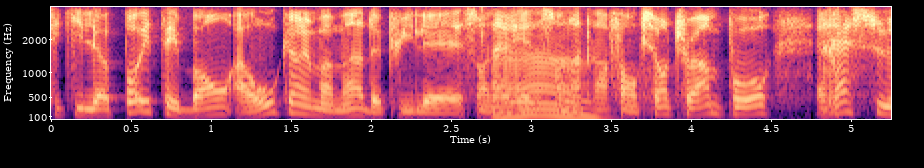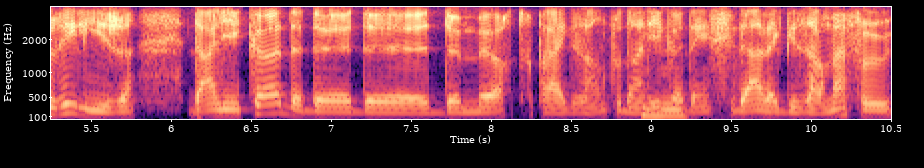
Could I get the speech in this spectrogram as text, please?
C'est qu'il n'a pas été bon à aucun moment depuis son, arrêt, son ah. entrée en fonction, Trump, pour rassurer les gens. Dans les cas de, de, de, meurtre, par exemple, ou dans les mhm. cas d'incidents avec des armes à feu,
